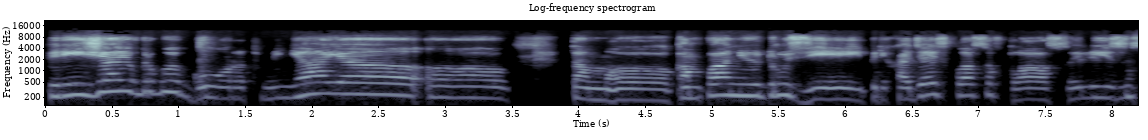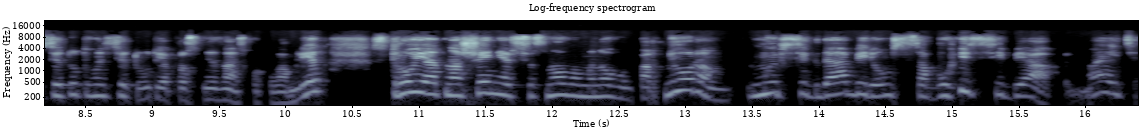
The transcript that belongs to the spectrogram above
Переезжая в другой город, меняя э, там э, компанию друзей, переходя из класса в класс или из института в институт, я просто не знаю, сколько вам лет, строя отношения все с новым и новым партнером, мы всегда берем с собой себя, понимаете?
